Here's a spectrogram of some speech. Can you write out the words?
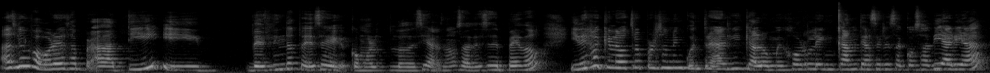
hazle un favor a, esa- a ti y deslíndate de ese, como lo decías, ¿no? O sea, de ese pedo y deja que la otra persona encuentre a alguien que a lo mejor le encante hacer esa cosa diaria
